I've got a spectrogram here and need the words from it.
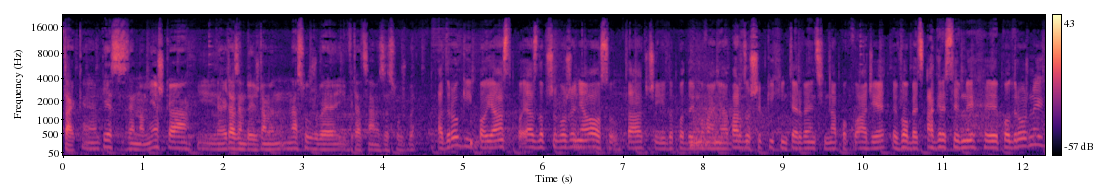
Tak, e, pies ze mną mieszka i razem dojeżdżamy na służbę i wracamy ze służby. a drugi pojazd, pojazd do przewożenia osób, tak, czyli do podejmowania bardzo szybkich interwencji na pokładzie wobec agresywnych y, podróżnych,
